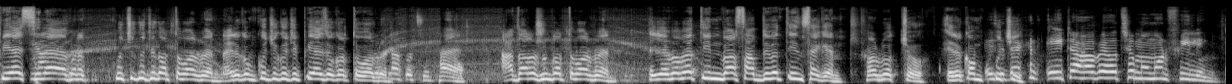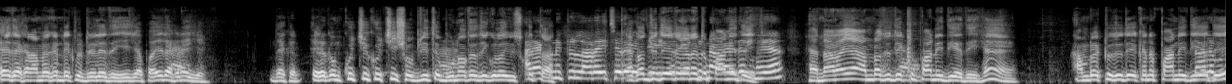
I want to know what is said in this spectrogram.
পেঁয়াজ ছিলা মানে কুচি কুচি করতে পারবেন এরকম কুচি কুচি পেঁয়াজও করতে পারবেন। হ্যাঁ আদা রসুন করতে পারবেন। এইভাবে তিনবার চাপ দিবেন তিন সেকেন্ড সর্বোচ্চ এরকম কুচি। দেখেন এইটা হবে হচ্ছে মোমোর ফিলিং। এই দেখেন আমরা এখানে একটু ঢেলে দিই এই যা পাই দেখেন এই যে। দেখেন এরকম কুচি কুচি সবজিতে বুনাতে যেগুলো ইউজ করতে এখন একটু লড়াই ছেড়ে এখন যদি এটা এখানে একটু পানি দিই। হ্যাঁ নাড়াইয়া আমরা যদি একটু পানি দিয়ে দিই হ্যাঁ। আমরা একটু যদি এখানে পানি দিয়ে দিই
